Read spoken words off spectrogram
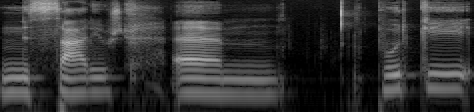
necessários, um, porque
